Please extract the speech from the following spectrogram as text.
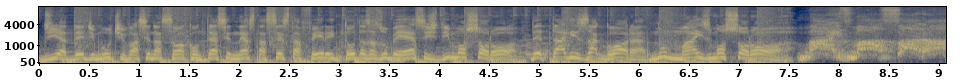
Dia D de multivacinação acontece nesta sexta-feira em todas as UBSs de Mossoró. Detalhes agora no Mais Mossoró. Mais Mossoró!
